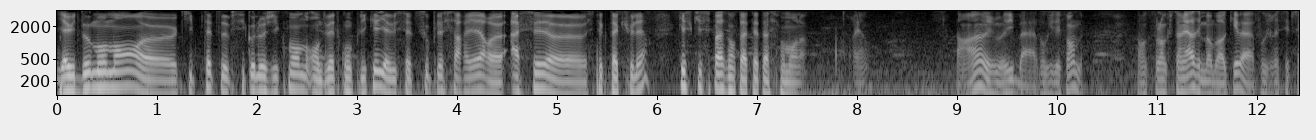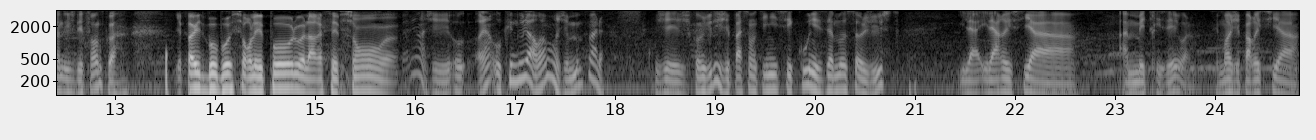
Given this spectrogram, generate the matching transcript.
Il y a eu deux moments euh, qui peut-être psychologiquement ont dû être compliqués. Il y a eu cette souplesse arrière euh, assez euh, spectaculaire. Qu'est-ce qui se passe dans ta tête à ce moment-là? Rien. Rien, je me dis, bah, faut que je défende. Donc pendant que je t'emmerde, bah, bah, ok, bah, faut que je réceptionne et que je défende. quoi. Il n'y a pas eu de bobo sur l'épaule ou à la réception euh Rien, j'ai au- rien, aucune douleur, vraiment, j'ai même pas mal. J'ai, comme je dis, j'ai pas senti ni ses coups ni ses au sol, juste. Il a, il a réussi à, à me maîtriser, voilà. Et moi, j'ai pas réussi à.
